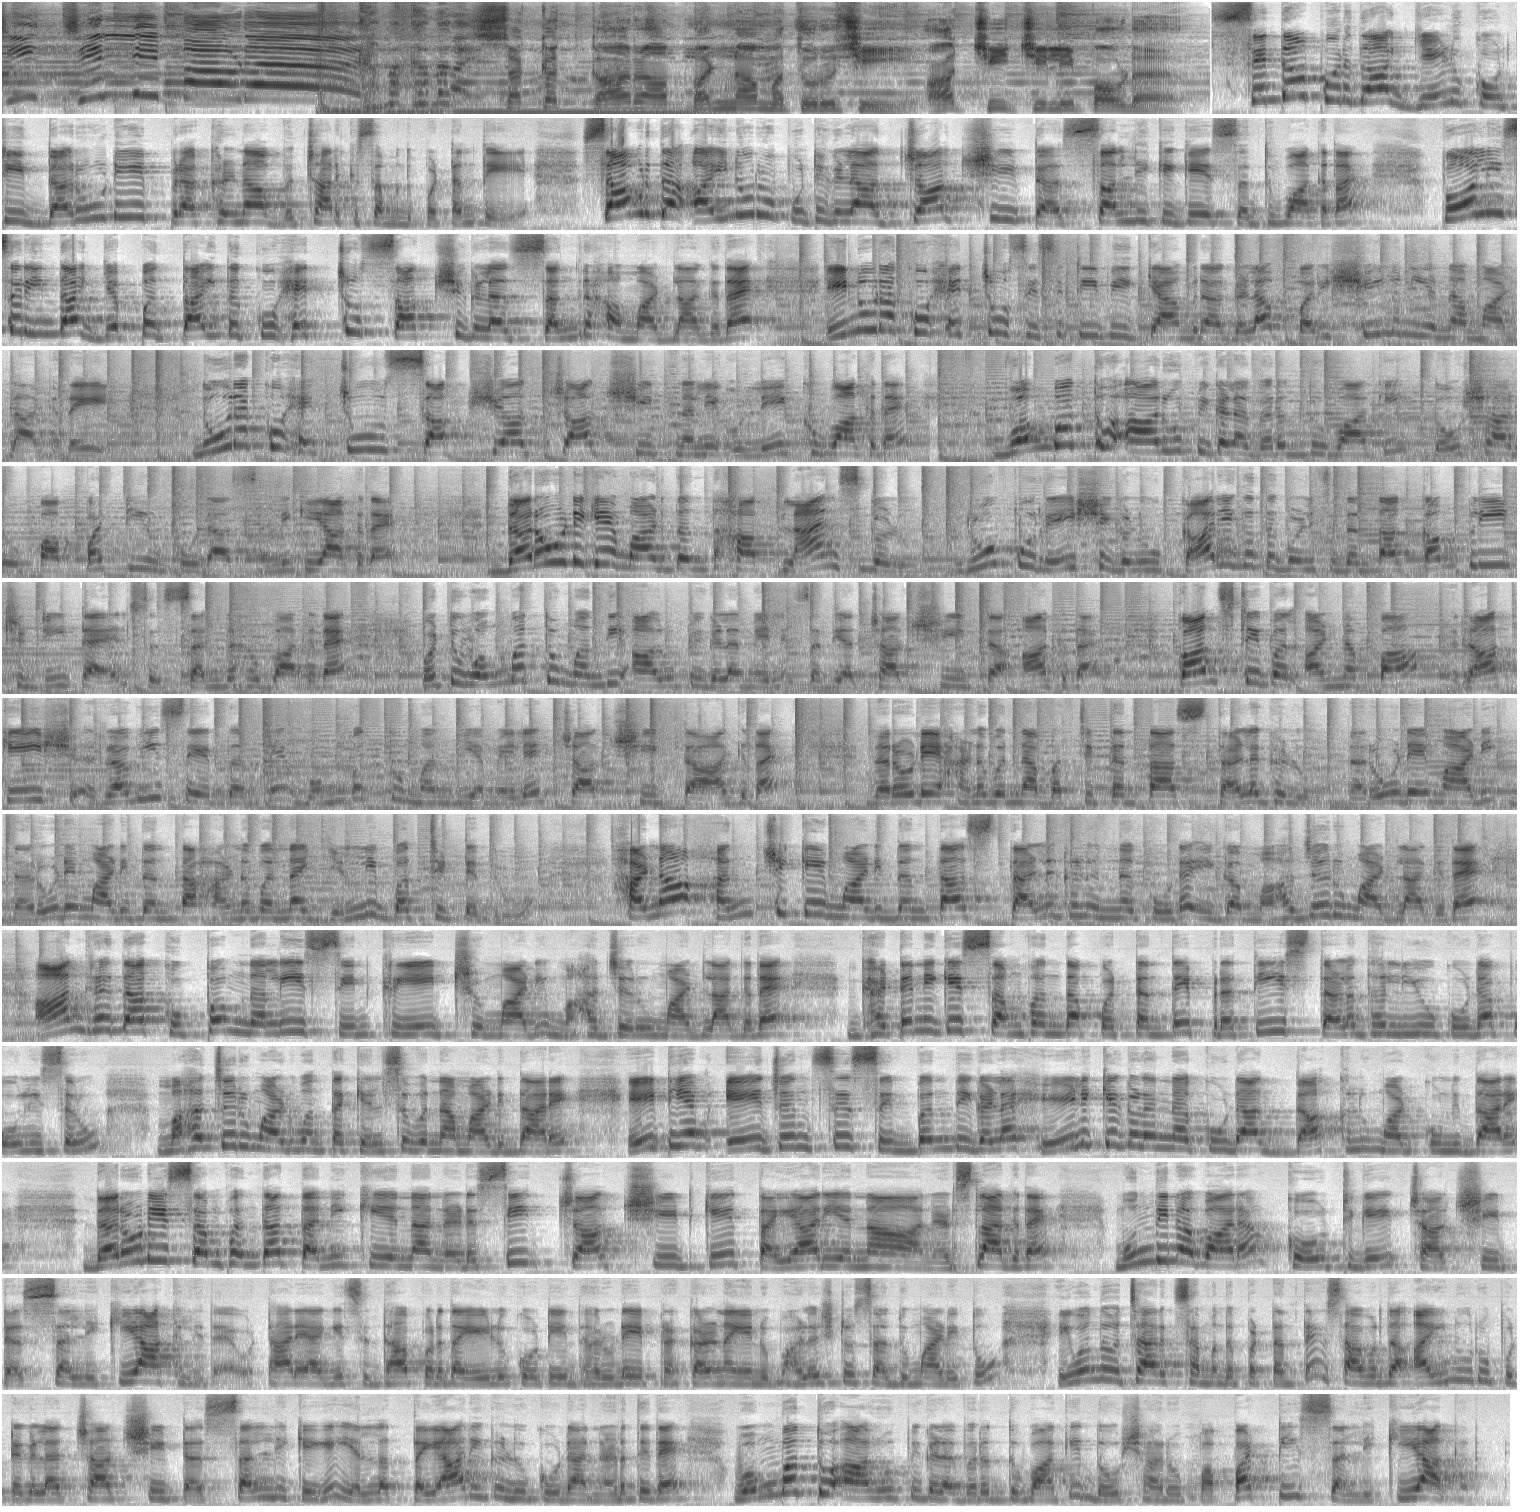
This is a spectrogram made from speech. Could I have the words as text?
ಆಚಿ chilli powder ಸಖತ್ ಖಾರ ಬಣ್ಣ ಮತ್ತು ರುಚಿ ಆಚಿ ಚಿಲ್ಲಿ ಪೌಡರ್ ಸಿದ್ದಾಪುರದ ಏಳು ಕೋಟಿ ದರೋಡೆ ಪ್ರಕರಣ ವಿಚಾರಕ್ಕೆ ಸಂಬಂಧಪಟ್ಟಂತೆ ಸಾವಿರದ ಐನೂರು ಪುಟಗಳ ಚಾರ್ಜ್ ಶೀಟ್ ಸಲ್ಲಿಕೆಗೆ ಸಿದ್ಧವಾಗಿದೆ ಪೊಲೀಸರಿಂದ ಎಪ್ಪತ್ತೈದಕ್ಕೂ ಹೆಚ್ಚು ಸಾಕ್ಷಿಗಳ ಸಂಗ್ರಹ ಮಾಡಲಾಗಿದೆ ಇನ್ನೂರಕ್ಕೂ ಹೆಚ್ಚು ಸಿಸಿಟಿವಿ ಕ್ಯಾಮೆರಾಗಳ ಪರಿಶೀಲನೆಯನ್ನ ಮಾಡಲಾಗಿದೆ. ನೂರಕ್ಕೂ ಹೆಚ್ಚು ಸಾಕ್ಷ್ಯ ಚಾರ್ಜ್ ಶೀಟ್ನಲ್ಲಿ ಉಲ್ಲೇಖವಾಗಿದೆ ಒಂಬತ್ತು ಆರೋಪಿಗಳ ವಿರುದ್ಧವಾಗಿ ದೋಷಾರೋಪ ಪಟ್ಟಿಯೂ ಕೂಡ ಸಲ್ಲಿಕೆಯಾಗಿದೆ. ದರೋಡಿಗೆ ಮಾಡಿದಂತಹ ಪ್ಲಾನ್ಸ್ಗಳು, ರೂಪುರೇಷೆಗಳು ಕಾರ್ಯಗತಗೊಳಿಸಿದಂತಹ ಕಂಪ್ಲೀಟ್ ಡೀಟೇಲ್ಸ್ ಸಂಗ್ರಹವಾಗಿದೆ. ಒಟ್ಟು ಒಂಬತ್ತು ಮಂದಿ ಆರೋಪಿಗಳ ಮೇಲೆ ಸದ್ಯ ಚಾರ್ಜ್ ಶೀಟ್ ಆಗಿದೆ. ಕಾನ್ಸ್ಟೇಬಲ್ ಅಣ್ಣಪ್ಪ, ರಾಕೇಶ್, ರವಿ ಸೇರಿದಂತೆ ಒಂಬತ್ತು ಮಂದಿಯ ಮೇಲೆ ಚಾರ್ಜ್ ಶೀಟ್ ಆಗಿದೆ. ದರೋಡೆ ಹಣವನ್ನ ಬಚ್ಚಿಟ್ಟಂತ ಸ್ಥಳಗಳು, ದರೋಡೆ ಮಾಡಿ, ದರೋಡೆ ಮಾಡಿದಂತ ಹಣವನ್ನ ಎಲ್ಲಿ ಬಚ್ಚಿಟ್ಟಿದ್ರು, ಹಣ ಹಂಚಿಕೆ ಮಾಡಿದಂತ ಸ್ಥಳಗಳನ್ನ ಕೂಡ ಈಗ ಮಹಜರು ಮಾಡಲಾಗಿದೆ. ಆಂಧ್ರದ ಕುಪ್ಪಂನಲ್ಲಿ ಸಿನ್ ಕ್ರಿಯೇಟ್ ಮಾಡಿ ಮಹಜರು ಮಾಡಲಾಗಿದೆ. ಘಟನೆಗೆ ಸಂಬಂಧಪಟ್ಟಂತೆ ಪ್ರತಿ ಸ್ಥಳದಲ್ಲಿಯೂ ಕೂಡ ಪೊಲೀಸರು ಮಹಜರು ಮಾಡುವಂತ ಕೆಲಸವನ್ನ ಮಾಡಿದ್ದಾರೆ. ಎಟಿಎಂ ಏಜೆನ್ಸಿ ಸಿಬ್ಬಂದಿಗಳ ಹೇಳಿಕೆಗಳನ್ನ ಕೂಡ ದಾಖಲು ಮಾಡಿಕೊಂಡಿದ್ದಾರೆ. ದರೋಡೆ ಸಂಬಂಧ ತನಿಖೆಯನ್ನ ನಡೆಸಿ ಚಾರ್ಜ್ ಶೀಟ್ಗೆ ತಯಾರಿಯನ್ನ ನಡೆಸಲಾಗಿದೆ. ಮುಂದಿನ ವಾರ ಕೋರ್ಟ್ಗೆ ಚಾರ್ಜ್ ಶೀಟ್ ಸಲ್ಲಿಕೆಯಾಗಲಿದೆ ಒಟ್ಟಾರೆಯಾಗಿ ಸಿದ್ದಾಪುರದ ಏಳು ಕೋಟಿ ದರುಡೆ ಪ್ರಕರಣ ಏನು ಬಹಳಷ್ಟು ಸದ್ದು ಮಾಡಿತು ಈ ಒಂದು ವಿಚಾರಕ್ಕೆ ಸಂಬಂಧಪಟ್ಟಂತೆ ಸಾವಿರದ ಐನೂರು ಪುಟಗಳ ಚಾರ್ಜ್ ಶೀಟ್ ಸಲ್ಲಿಕೆಗೆ ಎಲ್ಲ ತಯಾರಿಗಳು ಕೂಡ ನಡೆದಿದೆ. ಒಂಬತ್ತು ಆರೋಪಿಗಳ ವಿರುದ್ಧವಾಗಿ ದೋಷಾರೋಪ ಪಟ್ಟಿ ಸಲ್ಲಿಕೆಯಾಗದೆ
